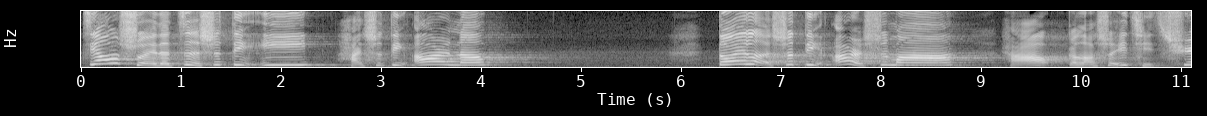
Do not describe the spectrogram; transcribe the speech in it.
浇水的字是第一还是第二呢？对了，是第二，是吗？好，跟老师一起圈。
